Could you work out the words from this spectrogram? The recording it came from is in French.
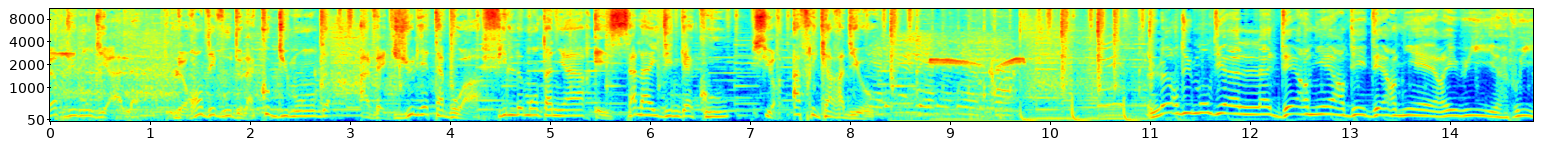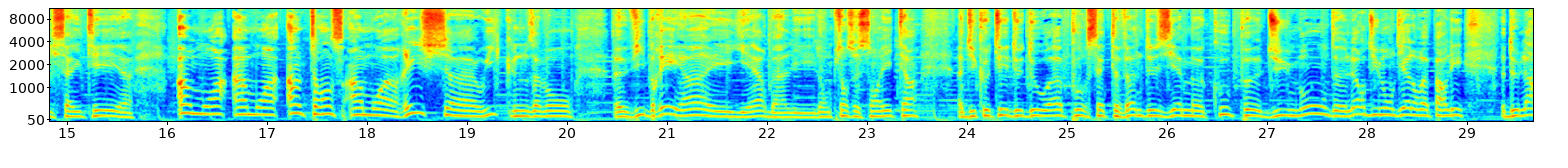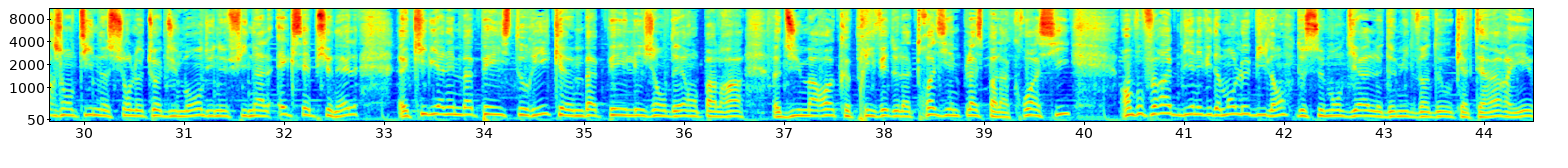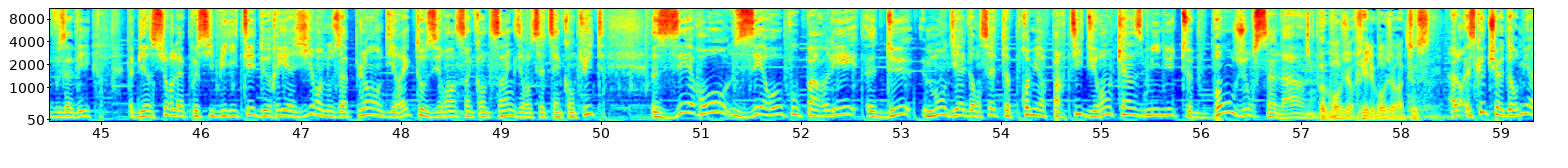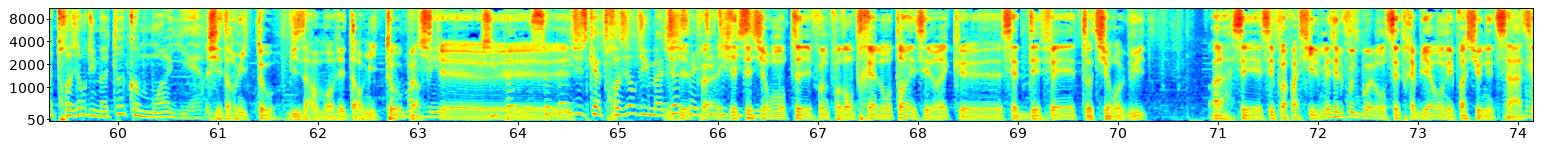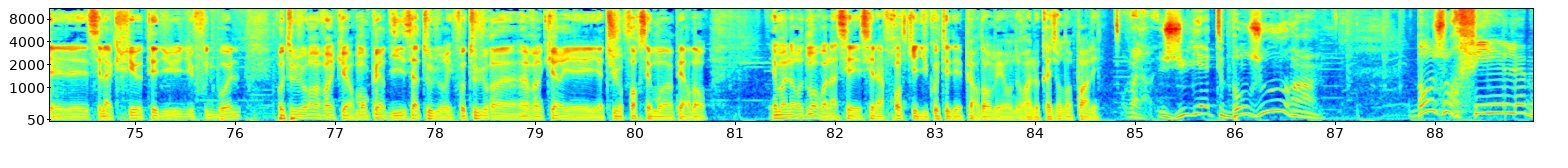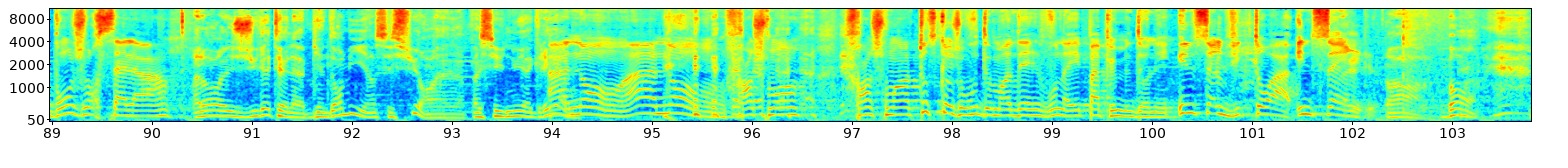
L'heure du mondial, le rendez-vous de la Coupe du Monde avec Juliette Abois, Phil le Montagnard et Salah Dingaku sur Africa Radio. L'heure du mondial, la dernière des dernières. Et oui, oui, ça a été euh, un mois, un mois intense, un mois riche, euh, oui, que nous avons euh, vibré. Hein, et hier, ben, les lampions se sont éteints du côté de Doha pour cette 22e Coupe du Monde. L'heure du mondial, on va parler de l'Argentine sur le toit du monde, une finale exceptionnelle. Euh, Kylian Mbappé historique, Mbappé légendaire. On parlera du Maroc privé de la troisième place par la Croatie. On vous fera bien évidemment le bilan de ce mondial 2022 au Qatar et vous avez bien sûr la possibilité de réagir en nous appelant en direct au 0155 0758 00 pour parler de mondial dans cette première partie durant 15 minutes. Bonjour Salah. Bonjour Phil, bonjour à tous. Alors est-ce que tu as dormi à 3h du matin comme moi hier? J'ai dormi tôt, bizarrement, j'ai dormi tôt Moi, parce que J'ai pas eu le sommeil jusqu'à 3h du matin, j'ai ça a pas- été J'étais sur mon téléphone pendant très longtemps et c'est vrai que cette défaite au tir au but, voilà, c'est c'est pas facile. Mais c'est le football, on sait très bien, on est passionné de ça, c'est c'est la cruauté du, du football. Il faut toujours un vainqueur. Mon père disait ça toujours, il faut toujours un, un vainqueur et il y a toujours forcément un perdant. Et malheureusement, voilà, c'est c'est la France qui est du côté des perdants, mais on aura l'occasion d'en parler. Voilà. Juliette, bonjour. Bonjour Phil, bonjour Salah. Alors Juliette, elle a bien dormi, hein, c'est sûr. Elle a passé une nuit agréable. Ah non, ah non, franchement, franchement, tout ce que je vous demandais, vous n'avez pas pu me donner. Une seule victoire, une seule. Ah, bon,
